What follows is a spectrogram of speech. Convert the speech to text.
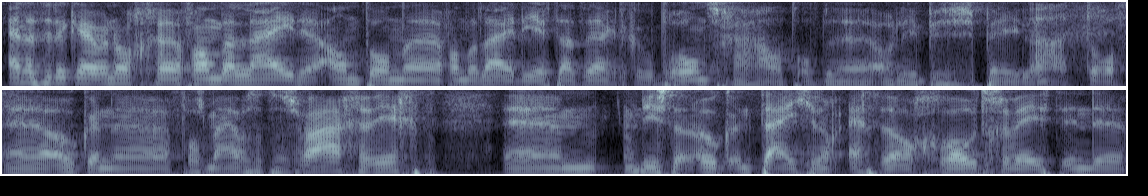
En natuurlijk hebben we nog eh, Van der Leijden. Anton eh, van der Leijden, die heeft daadwerkelijk ook brons gehaald op de Olympische Spelen. Ah, tof. Ook een, volgens mij was dat een zwaargewicht. Ehm, die is dan ook een tijdje nog echt wel groot geweest in de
